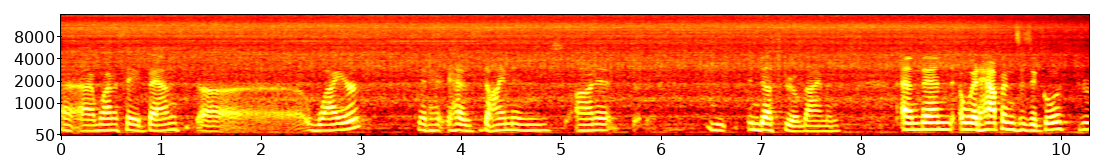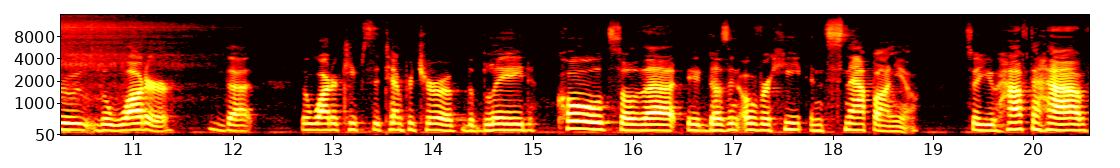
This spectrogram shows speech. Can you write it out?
I, want to say a band uh, wire that has diamonds on it, industrial diamonds. And then what happens is it goes through the water that the water keeps the temperature of the blade cold so that it doesn't overheat and snap on you. So you have to have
